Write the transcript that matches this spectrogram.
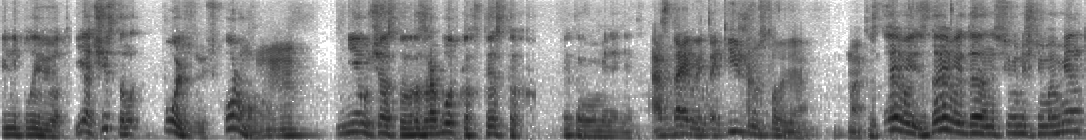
или не плывет. Я чисто пользуюсь кормом, mm-hmm. не участвую в разработках, в тестах, этого у меня нет. А с Дайвой такие же условия? Макс? С Дайвой, с Дайвой, да, на сегодняшний момент,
